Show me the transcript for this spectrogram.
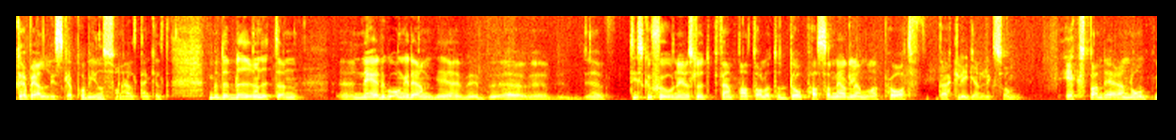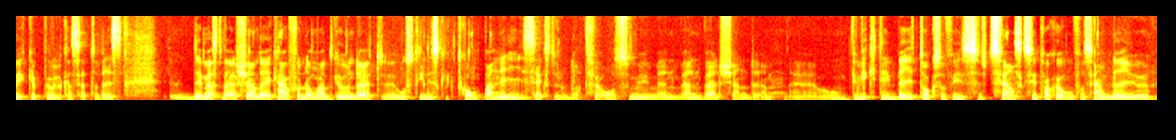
rebelliska provinserna helt enkelt. Men det blir en liten eh, nedgång i den diskussionen i slutet på 1500-talet och då passar Nederländerna på att verkligen liksom expandera enormt mycket på olika sätt och vis. Det mest välkända är kanske de att grunda ett Ostindiskt kompani 1602 som är en, en välkänd eh, och viktig bit också för svensk situation. För sen blir ju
